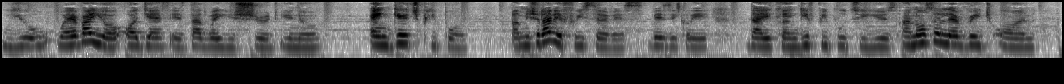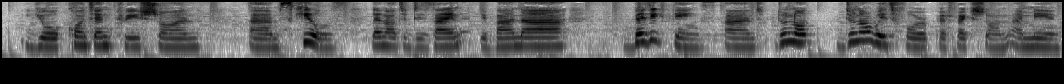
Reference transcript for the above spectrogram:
you wherever your audience is, that's where you should, you know, engage people. Um, you should have a free service basically that you can give people to use and also leverage on your content creation um, skills. Learn how to design a banner, basic things, and do not do not wait for perfection. I mean,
